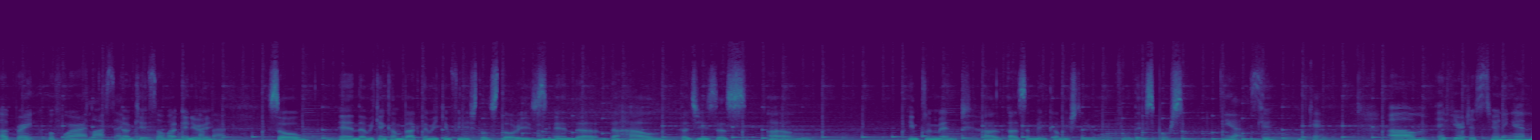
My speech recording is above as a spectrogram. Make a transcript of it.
a break before our last segment. Okay, So when but we anyway. come back. So, and uh, we can come back, then we can finish those stories and uh, the how the Jesus um, implement as, as a medical missionary work for this person. Yes. Okay. Okay. Um, if you're just tuning in,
